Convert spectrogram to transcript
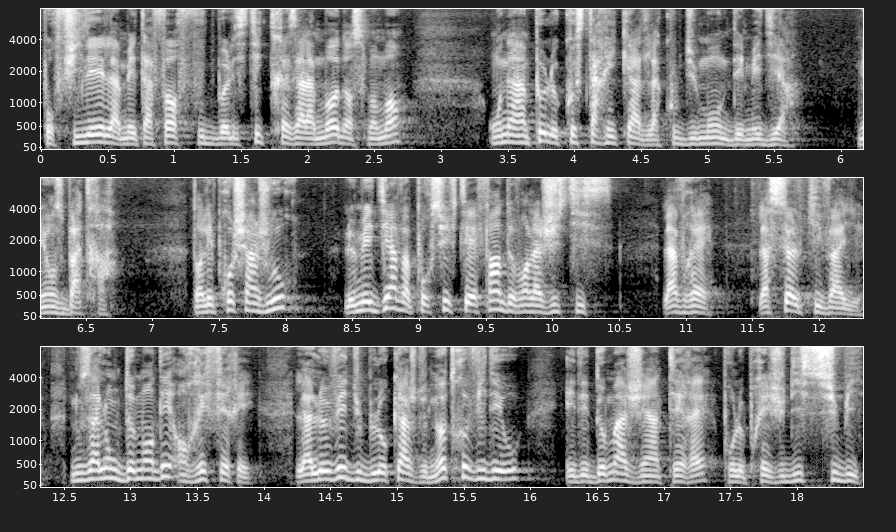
Pour filer la métaphore footballistique très à la mode en ce moment, on est un peu le Costa Rica de la Coupe du Monde des médias. Mais on se battra. Dans les prochains jours, le média va poursuivre TF1 devant la justice, la vraie, la seule qui vaille. Nous allons demander en référé la levée du blocage de notre vidéo et des dommages et intérêts pour le préjudice subi.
